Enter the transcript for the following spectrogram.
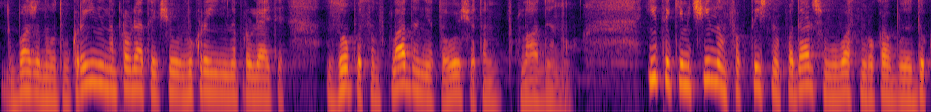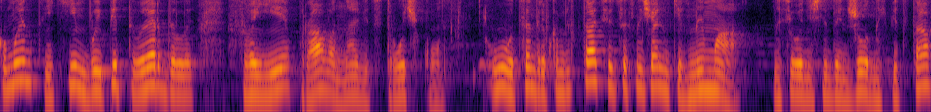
Бажано от в Україні направляти, якщо ви в Україні направляєте, з описом вкладення того, що там вкладено. І таким чином, фактично, в подальшому у вас на руках буде документ, яким ви підтвердили своє право на відстрочку. У центрів комплектації цих начальників нема на сьогоднішній день жодних підстав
